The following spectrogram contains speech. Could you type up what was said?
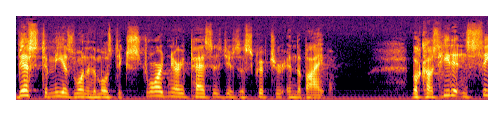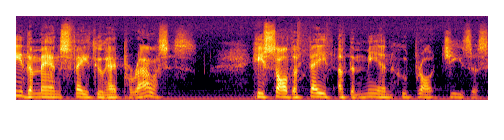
this to me is one of the most extraordinary passages of Scripture in the Bible because he didn't see the man's faith who had paralysis. He saw the faith of the men who brought Jesus,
